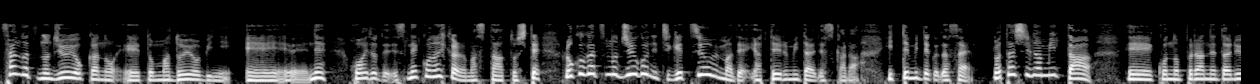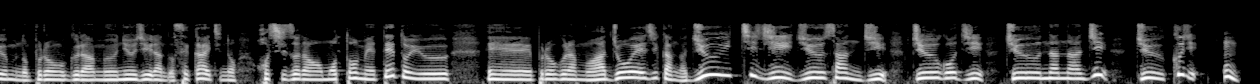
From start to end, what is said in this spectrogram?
3月の14日の、えっ、ー、と、まあ、土曜日に、えー、ね、ホワイトデーですね。この日からま、スタートして、6月の15日月曜日までやっているみたいですから、行ってみてください。私が見た、えー、このプラネタリウムのプログラム、ニュージーランド世界一の星空を求めてという、えー、プログラムは上映時間が11時、13時、15 15時、17時、19時。うん。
